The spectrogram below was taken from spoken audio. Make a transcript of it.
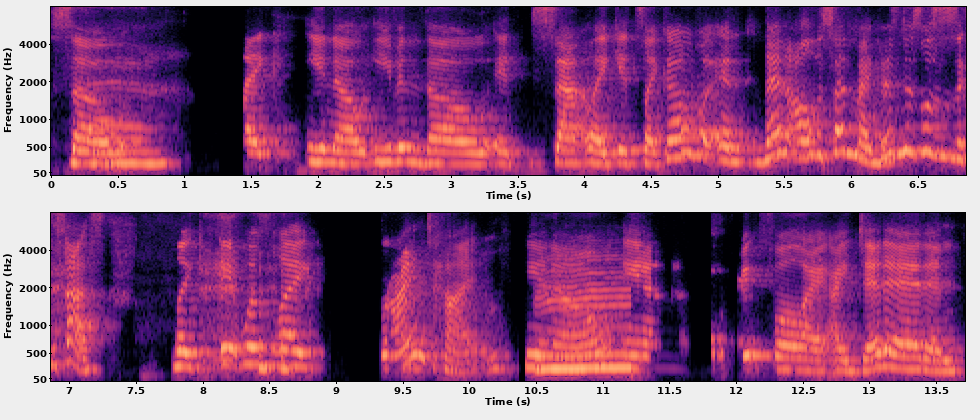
so yeah. Like you know even though it sound like it's like oh and then all of a sudden my business was a success like it was like grind time you know mm. and I'm grateful I, I did it and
